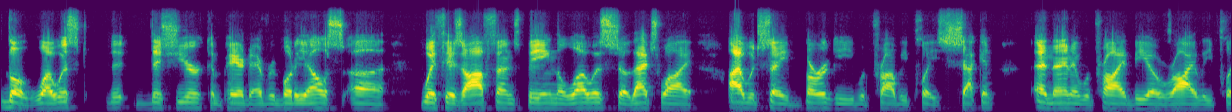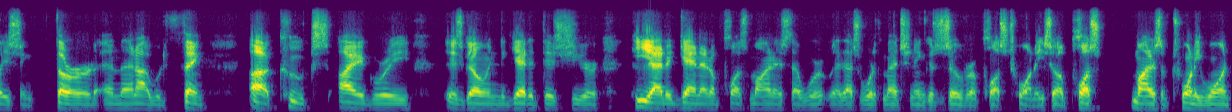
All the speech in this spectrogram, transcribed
the lowest th- this year compared to everybody else. Uh, with his offense being the lowest. So that's why I would say Bergie would probably play second, and then it would probably be O'Reilly placing third, and then I would think uh, Coots, I agree, is going to get it this year. He had again at a plus minus that wor- that's worth mentioning because it's over a plus twenty, so a plus minus of 21.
